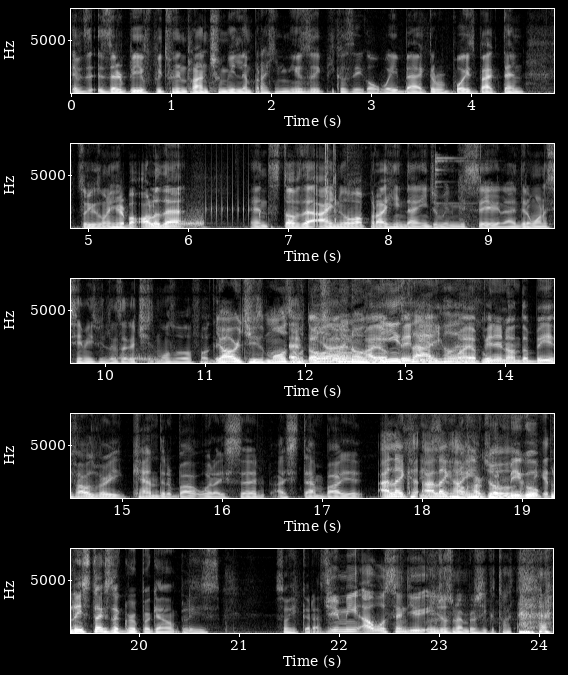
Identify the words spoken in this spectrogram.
if is there beef between Rancho Humilde and Prajin Music because they go way back? They were boys back then. So you guys want to hear about all of that? and the stuff that I knew about Prajin that Angel made me say and I didn't want to see makes me look like a chismoso fucking. Y'all are chismoso. And Todo also, menos my opinion, hijo my opinion on the beef, I was very candid about what I said. I stand by it. I like I like how No hard Angel. Conmigo, Make it- please text the group account, please. So he could have. Jimmy, I will send you Angel's number so you could talk.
